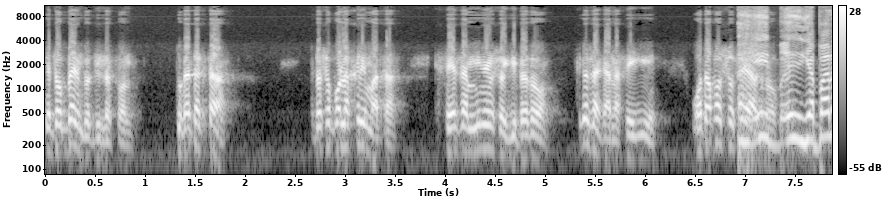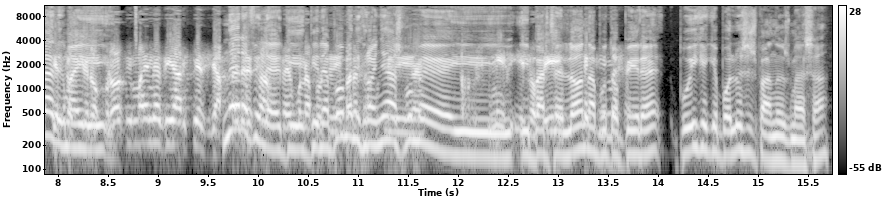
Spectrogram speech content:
και τον παίρνει τον τίτλο αυτόν, τον κατακτά, με τόσα πολλά χρήματα, θέλει να μείνει στο γήπεδο, τι θες να κάνει, να φύγει. Όταν πάω στο Ε, θέατρο, ε, για παράδειγμα, και η- το χειροκρότημα είναι διαρκές για Ναι, αυτές ρε δεν θα φίλε, φεύγουν τη- από την την επόμενη χρονιά, ας πούμε, η, η ηθοποιοί. Μπαρτσελώνα που Εκεί το μέσα. πήρε, που είχε και πολλούς Ισπανούς μέσα,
